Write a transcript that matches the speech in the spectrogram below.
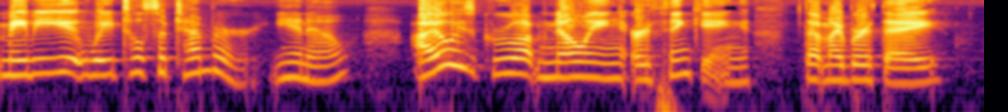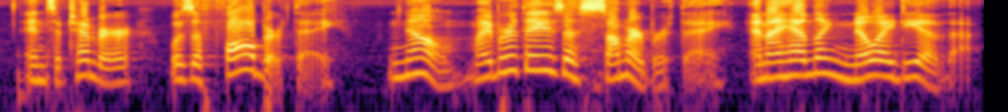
maybe wait till September, you know? I always grew up knowing or thinking that my birthday in September was a fall birthday. No, my birthday is a summer birthday. And I had like no idea of that.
